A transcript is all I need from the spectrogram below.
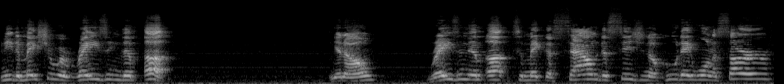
We need to make sure we're raising them up. You know, raising them up to make a sound decision of who they want to serve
